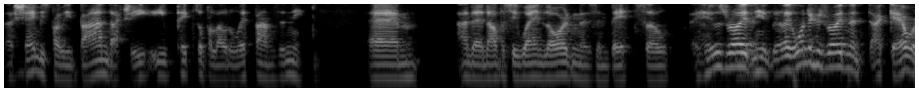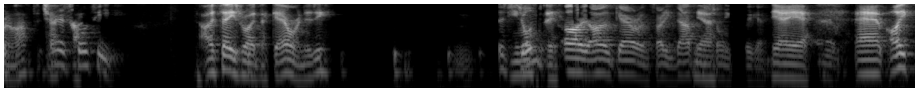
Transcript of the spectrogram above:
a shame he's probably banned. Actually, he, he picked up a load of whip bands, didn't he? Um, and then obviously Wayne Lorden is in bits. So who's riding? He, I wonder who's riding at, at Gowran. I'll have to check. Where's. Scotty? I'd say he's riding at Gowran, is he? It's He jumps. Oh, oh, Garen. Sorry, that was Yeah. again. Yeah, yeah. Um, Um, I,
